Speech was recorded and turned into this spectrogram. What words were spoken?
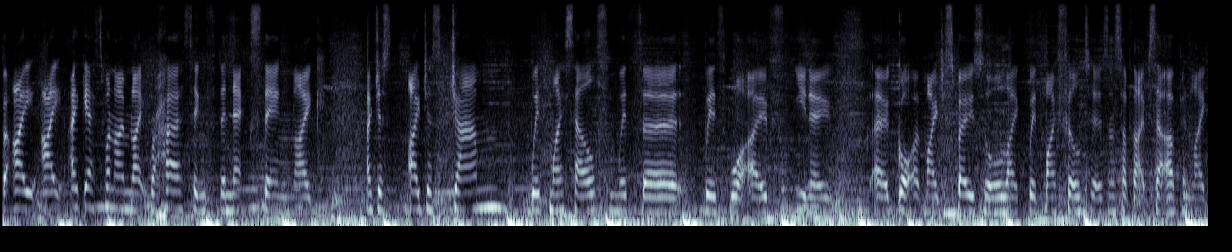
But I, I, I guess when I'm like rehearsing for the next thing, like, I just, I just jam with myself and with the with what I've, you know, uh, got at my disposal, like with my filters and stuff that I've set up, and like,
